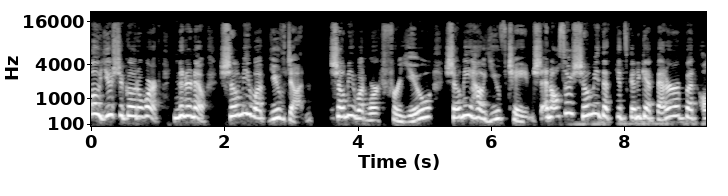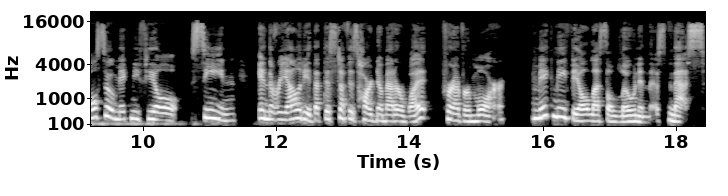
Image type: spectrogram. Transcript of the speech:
Oh, you should go to work. No, no, no. Show me what you've done. Show me what worked for you. Show me how you've changed and also show me that it's going to get better, but also make me feel seen in the reality that this stuff is hard no matter what forevermore. Make me feel less alone in this mess.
